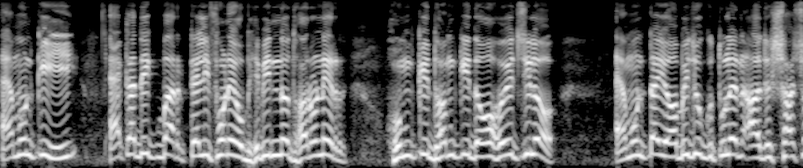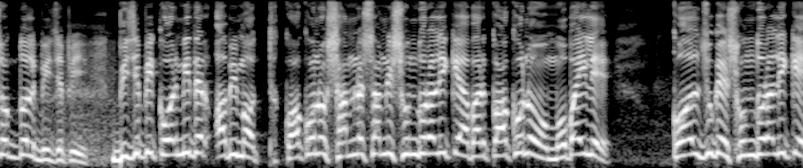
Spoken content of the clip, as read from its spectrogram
এমনকি একাধিকবার টেলিফোনেও বিভিন্ন ধরনের হুমকি ধমকি দেওয়া হয়েছিল। এমনটাই অভিযোগ তুলেন আজ শাসক দল বিজেপি। বিজেপি কর্মীদের অভিমত, কখনো সামনাসামনি সুন্দর আলীকে আবার কখনো মোবাইলে কল যুগে সুন্দর আলীকে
